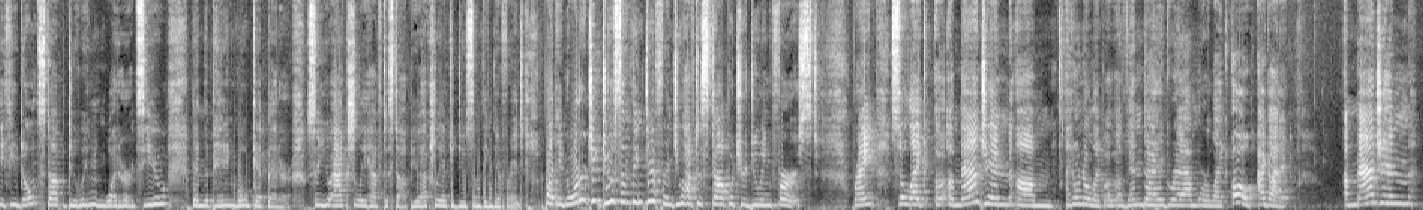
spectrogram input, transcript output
If you don't stop doing what hurts you, then the pain won't get better. So you actually have to stop. You actually have to do something different. But in order to do something different, you have to stop what you're doing first, right? So, like, uh, imagine, um, I don't know, like a, a Venn diagram or like, oh, I got it. Imagine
